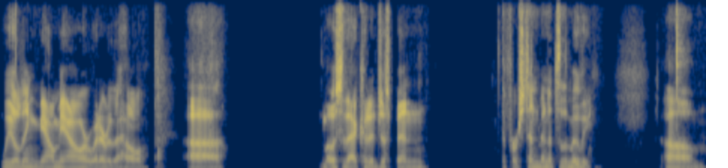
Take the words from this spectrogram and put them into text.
wielding meow meow or whatever the hell uh most of that could have just been the first 10 minutes of the movie um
